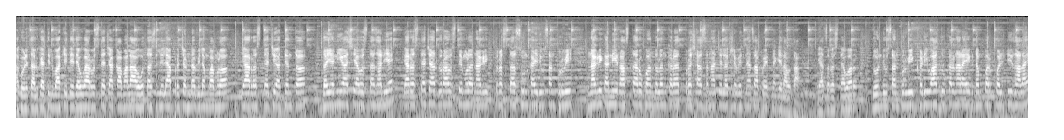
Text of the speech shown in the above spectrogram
अकोले तालुक्यातील वाकी ते देवगाव रस्त्याच्या कामाला होत असलेल्या प्रचंड विलंबामुळं या रस्त्याची अत्यंत दयनीय अशी अवस्था झाली आहे. या रस्त्याच्या दुरावस्थेमुळे नागरिक त्रस्त असून काही दिवसांपूर्वी नागरिकांनी रास्ता रोको आंदोलन करत प्रशासनाचे लक्ष वेधण्याचा प्रयत्न केला होता. याच रस्त्यावर दोन दिवसांपूर्वी खडी वाहतूक करणारा एक डंपर पलटी झालाय.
